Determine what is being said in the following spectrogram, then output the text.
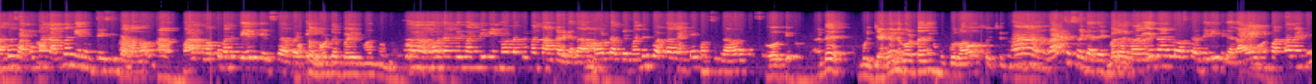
అందులో సగం మంది అందరూ నేను ఉద్దేశించాను. మాకు కొంతమంది పేరు తెలుసు కాబట్టి. నూట డెబ్బై మంది నూట డెబ్బై మంది నేను నూట డెబ్బై మంది అంటాడు కదా నూట డెబ్బై మందిని కొట్టాలంటే మనుషులు రావాలి. ఓకే. అంటే ఇప్పుడు జగన్ కొట్టడానికి ముగ్గురు రావాల్సి వచ్చింది. ఆ, రాక్షసుడు కదండి. ఏ దారిలో వస్తారో తెలియదు కదా. ఆయన్ని కొట్టాలంటే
